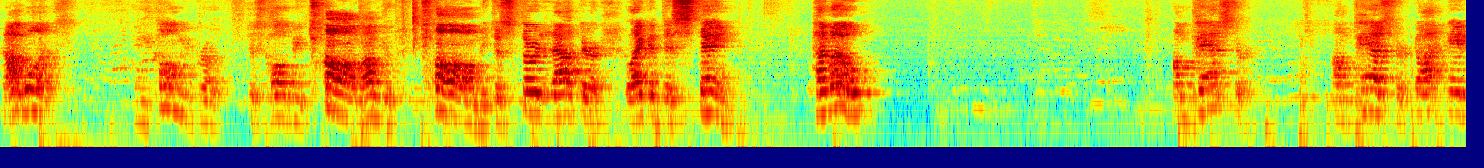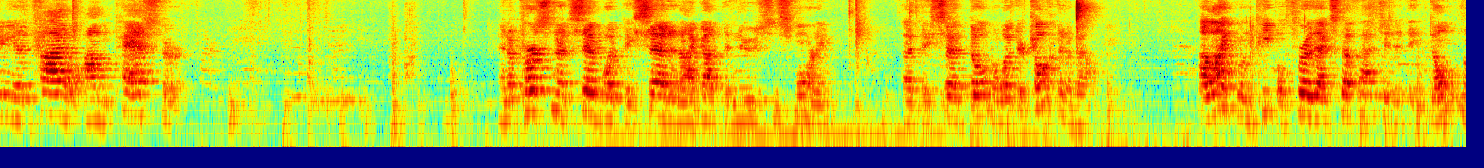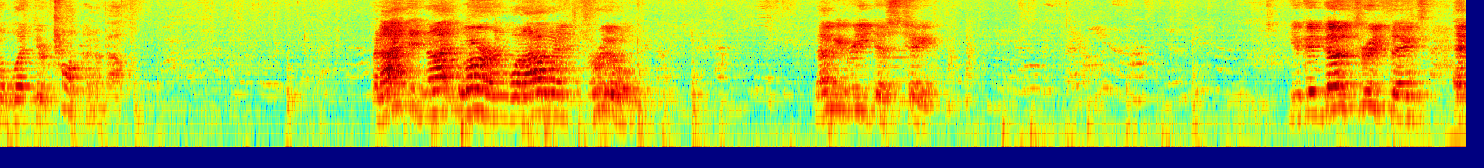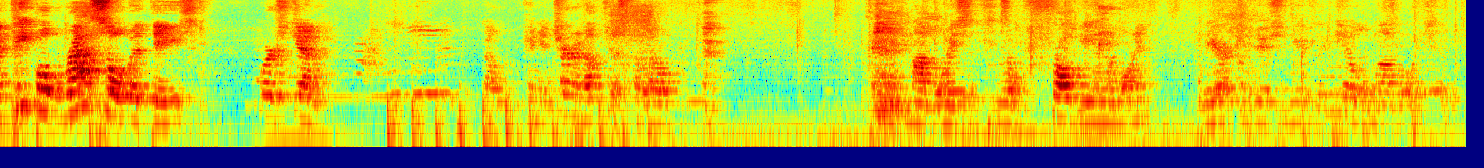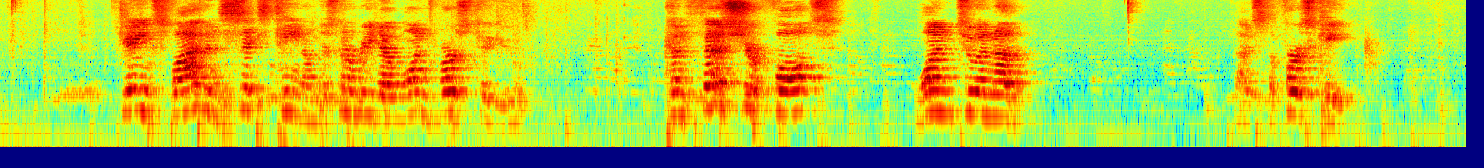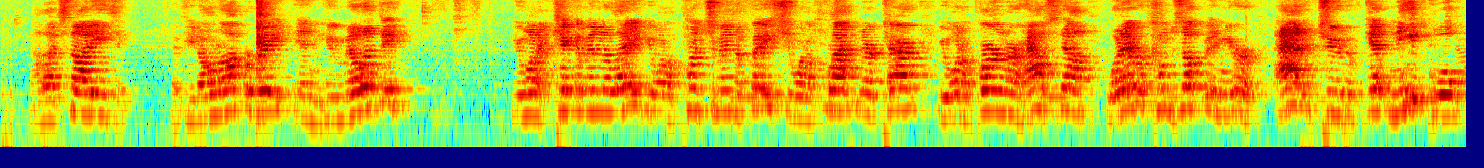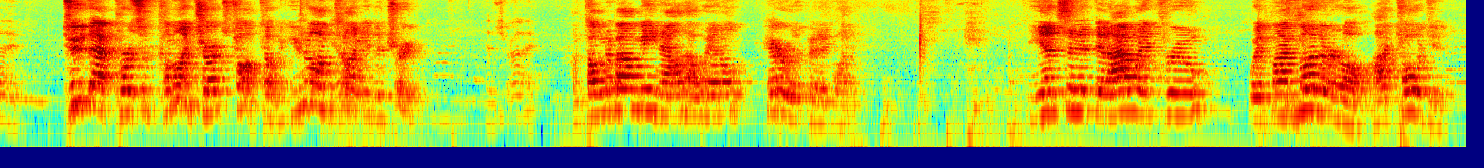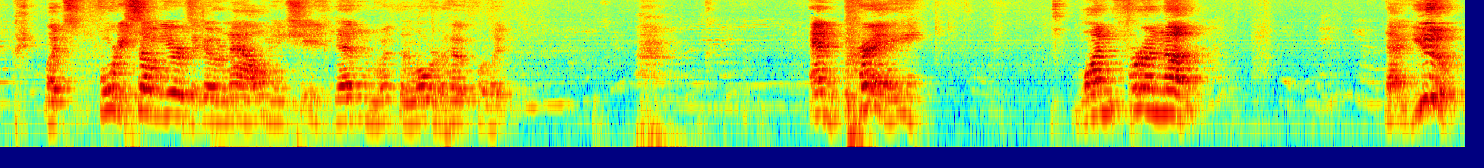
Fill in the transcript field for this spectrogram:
Not once. And he called me brother. Just called me Tom. I'm just Tom. He just threw it out there like a disdain. Hello? I'm pastor. I'm pastor. God gave me a title. I'm pastor. And a person that said what they said, and I got the news this morning that they said don't know what they're talking about. I like when people throw that stuff at you that they don't know what they're talking about. But I did not learn what I went through. Let me read this to you. You can go through things, and people wrestle with these. Where's Jenna? No, can you turn it up just a little? my voice is a little froggy in the morning. The air condition usually kills my voice. James 5 and 16, I'm just going to read that one verse to you. Confess your faults one to another that's the first key. Now, that's not easy. If you don't operate in humility, you want to kick them in the leg, you want to punch them in the face, you want to flatten their tire, you want to burn their house down, whatever comes up in your attitude of getting equal to that person, come on, church, talk to me. You know I'm telling you the truth. That's right. I'm talking about me now, that way I don't hair whip anybody. The incident that I went through with my mother-in-law. I told you, like 40 some years ago now. I mean, she's dead and with the Lord, hopefully. And pray one for another that you,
